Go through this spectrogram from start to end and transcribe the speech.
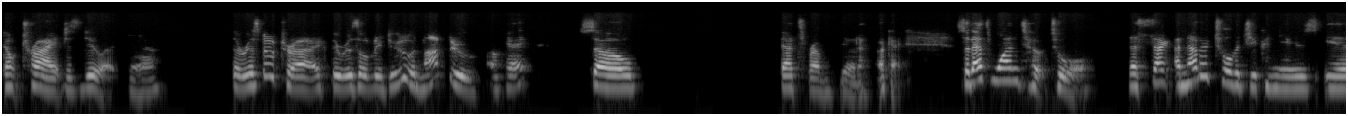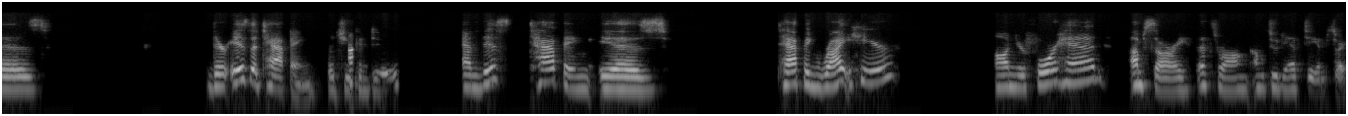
Don't try it, just do it. Yeah. There is no try, there is only do and not do. Okay. So that's from Yoda. Okay. So that's one to- tool. The sec- another tool that you can use is there is a tapping that you can do. And this tapping is tapping right here on your forehead. I'm sorry, that's wrong. I'm doing FT. I'm sorry.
